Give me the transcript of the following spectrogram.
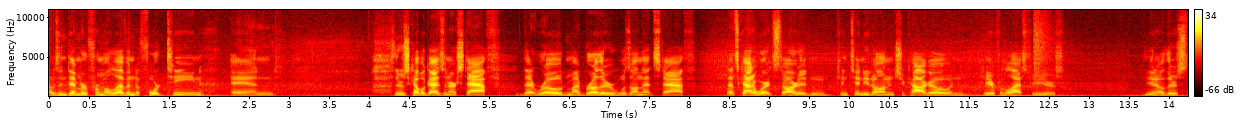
I was in Denver from 11 to 14, and there's a couple guys in our staff that rode. My brother was on that staff. That's kind of where it started and continued on in Chicago and here for the last few years. You know, there's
